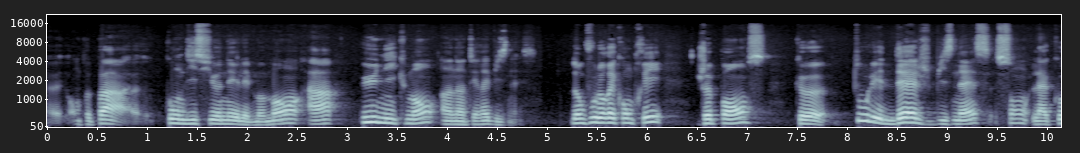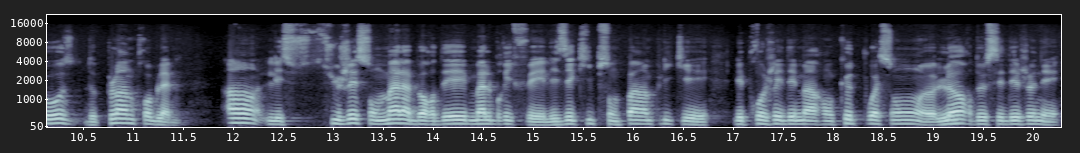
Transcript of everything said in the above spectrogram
Euh, on ne peut pas conditionner les moments à uniquement un intérêt business. Donc vous l'aurez compris, je pense que tous les déj business sont la cause de plein de problèmes. Un, les sujets sont mal abordés, mal briefés, les équipes sont pas impliquées, les projets démarrent en queue de poisson euh, lors de ces déjeuners,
